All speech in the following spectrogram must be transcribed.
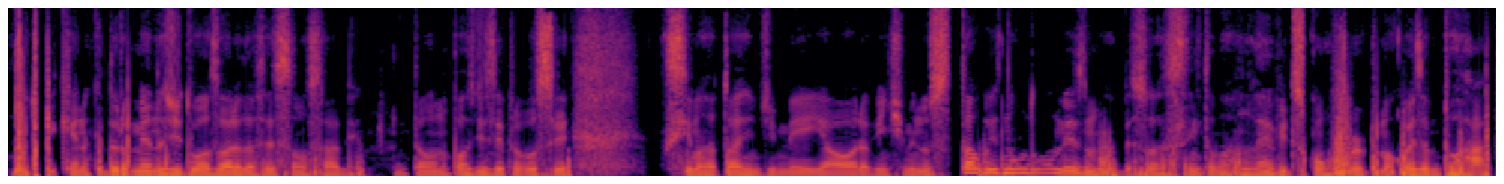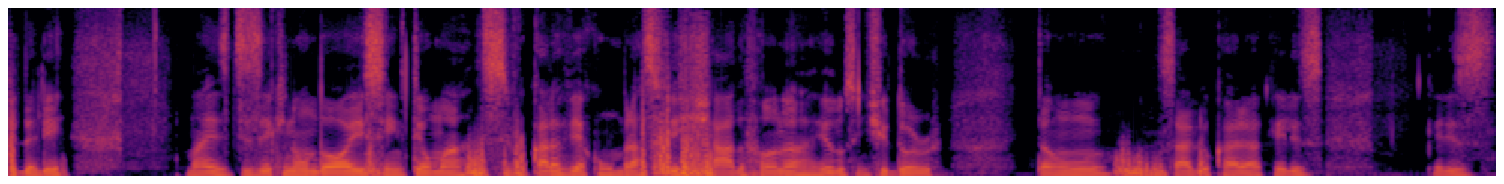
muito pequena que durou menos de duas horas da sessão, sabe? Então eu não posso dizer para você se uma tatuagem de meia hora, 20 minutos, talvez não doa mesmo. A pessoa sinta uma leve desconforto, uma coisa muito rápida ali. Mas dizer que não dói sem ter uma. Se o cara vier com o braço fechado, falando, ah, eu não senti dor. Então, sabe, o cara, aqueles. Aqueles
